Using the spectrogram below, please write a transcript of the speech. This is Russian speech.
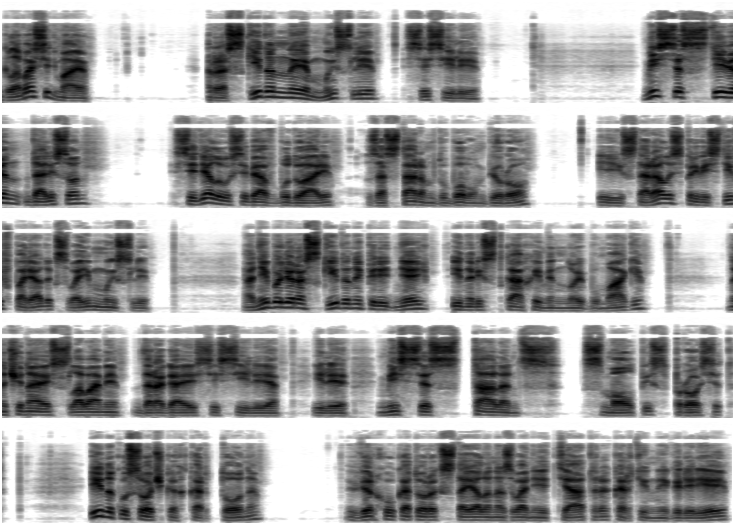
Глава седьмая. Раскиданные мысли Сесилии. Миссис Стивен Даллисон сидела у себя в будуаре за старым дубовым бюро и старалась привести в порядок свои мысли. Они были раскиданы перед ней и на листках именной бумаги, начиная с словами «Дорогая Сесилия» или «Миссис Таллентс Смолпис просит», и на кусочках картона, вверху которых стояло название театра, картинной галереи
